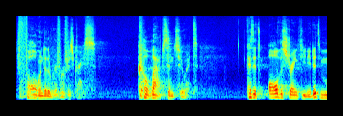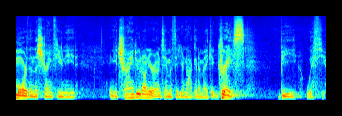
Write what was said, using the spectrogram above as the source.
fall into the river of his grace, collapse into it because it's all the strength you need. It's more than the strength you need. And you try and do it on your own, Timothy, you're not going to make it. Grace be with you.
